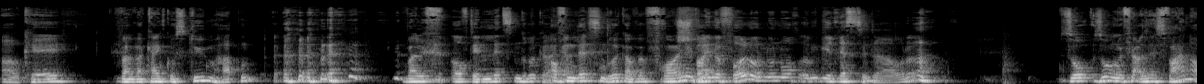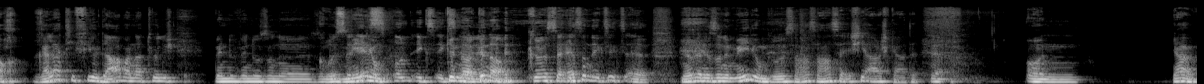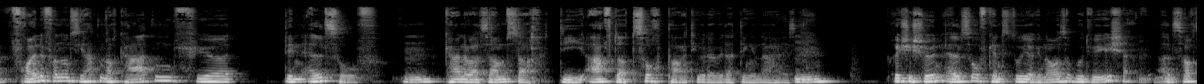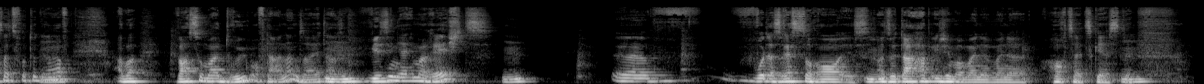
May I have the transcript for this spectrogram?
Okay. weil wir kein Kostüm hatten. weil Auf den letzten Drücker. auf den letzten Drücker, Freunde, Schweine voll und nur noch irgendwie Reste da, oder? So, so ungefähr. Also es war noch relativ viel da, aber natürlich, wenn du, wenn du so eine, so Größe eine Medium, S und XXL. Genau, genau. Größe S und XXL. Ne, wenn du so eine Mediumgröße hast, dann hast du echt die Arschkarte. Ja. Und ja, Freunde von uns, die hatten noch Karten für den Elshof. Mhm. Karneval Samstag, die After-Zug-Party oder wie das Ding da heißt. Mhm. Richtig schön. Elshof kennst du ja genauso gut wie ich als Hochzeitsfotograf. Aber warst du mal drüben auf der anderen Seite? Also wir sind ja immer rechts, Mhm. äh, wo das Restaurant ist. Also da habe ich immer meine, meine Hochzeitsgäste.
